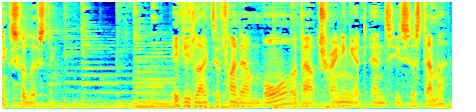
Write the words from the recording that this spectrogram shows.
Thanks for listening. If you'd like to find out more about training at NC Sistema,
